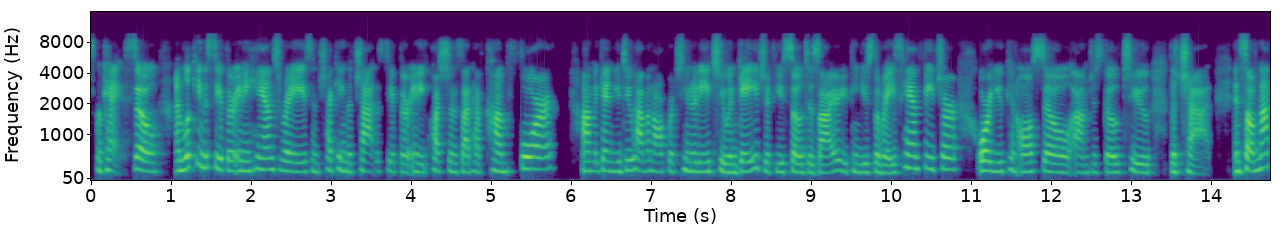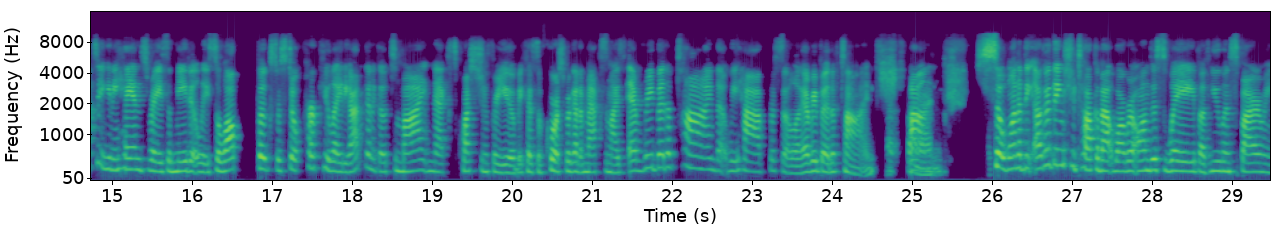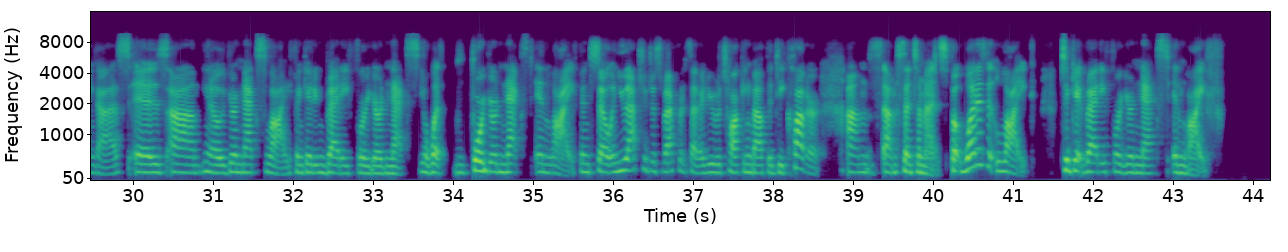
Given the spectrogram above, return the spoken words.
Okay, so I'm looking to see if there are any hands raised and checking the chat to see if there are any questions that have come forth. Um, again, you do have an opportunity to engage if you so desire. You can use the raise hand feature, or you can also um, just go to the chat. And so I'm not seeing any hands raised immediately. So I'll folks are still percolating, I'm going to go to my next question for you because, of course, we're going to maximize every bit of time that we have, Priscilla, every bit of time. Um, so, one of the other things you talk about while we're on this wave of you inspiring us is, um, you know, your next life and getting ready for your next, you know, what for your next in life. And so, and you actually just referenced that, or you were talking about the declutter um, um sentiments. But what is it like to get ready for your next in life?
